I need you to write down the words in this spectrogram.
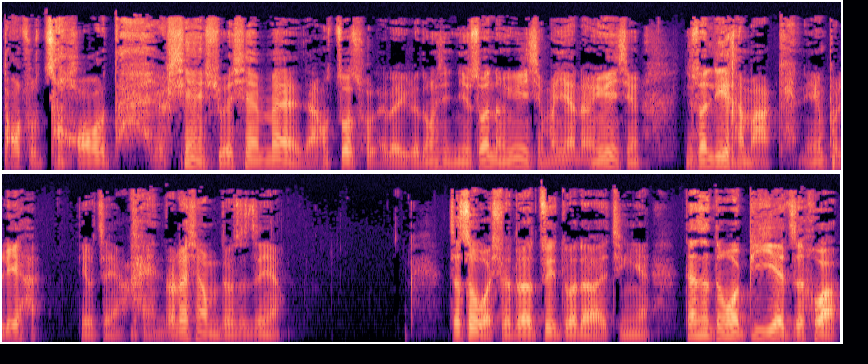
到处抄，他要现学现卖，然后做出来的一个东西。你说能运行吗？也能运行。你说厉害吗？肯定不厉害。就这样，很多的项目都是这样。这是我学的最多的经验。但是等我毕业之后啊，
